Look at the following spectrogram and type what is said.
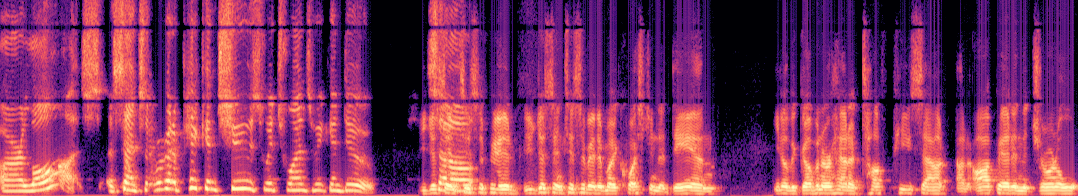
our laws. Essentially, we're going to pick and choose which ones we can do. You just so, anticipated. You just anticipated my question to Dan. You know, the governor had a tough piece out, an op-ed in the Journal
